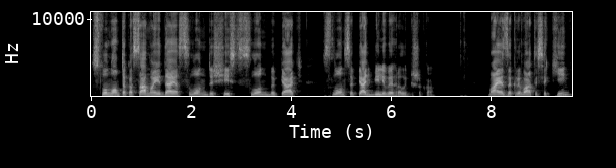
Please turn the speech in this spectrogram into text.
Слоном така сама ідея: слон d6, слон b5, слон c5, білі виграли пішака. Має закриватися кінь.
